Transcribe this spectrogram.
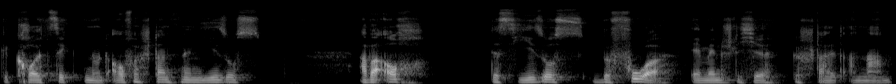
gekreuzigten und auferstandenen Jesus, aber auch des Jesus, bevor er menschliche Gestalt annahm.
